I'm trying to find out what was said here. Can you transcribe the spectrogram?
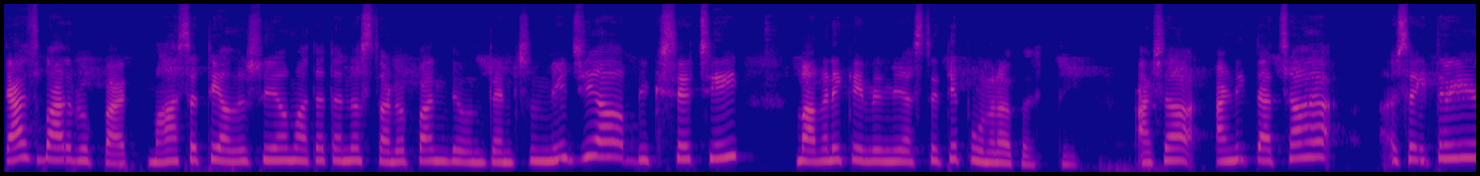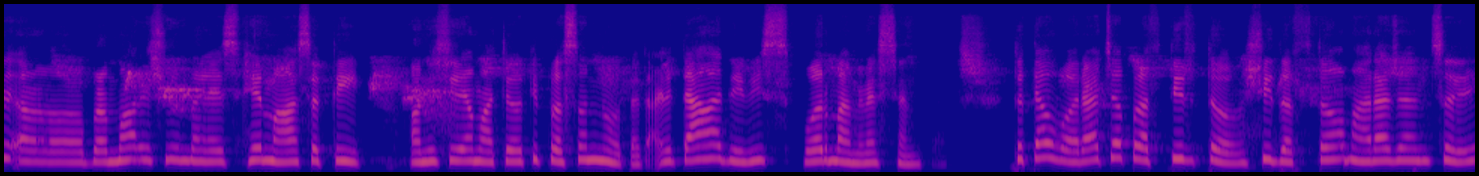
त्याच बालरूपात महासती अनुसुया माता त्यांना स्तनपान देऊन त्यांनी जी भिक्षेची मागणी केलेली असते ती पूर्ण करते. अशा आणि त्याचा असं इथे ब्रह्मा महेश हे महासती अनुसूया मातेवरती प्रसन्न होतात आणि त्या देवीस वर मागण्यास सांगतात. तर त्या वराच्या प्रत्यर्थ श्री दत्त महाराजांचे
